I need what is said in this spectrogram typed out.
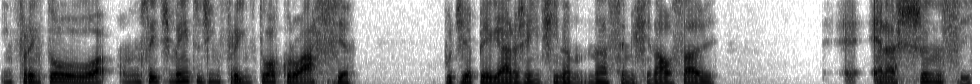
Enfrentou um sentimento de enfrentou a Croácia, podia pegar a Argentina na semifinal, sabe? É, era a chance.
